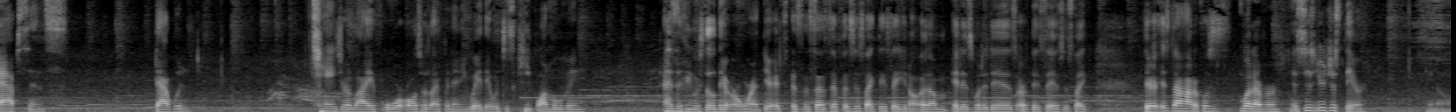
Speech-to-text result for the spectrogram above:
absence that would change your life or alter life in any way. They would just keep on moving as if you were still there or weren't there. It's, it's, it's as if it's just like they say, you know, um, it is what it is, or if they say it's just like there it's not how to close whatever. It's just you're just there, you know,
